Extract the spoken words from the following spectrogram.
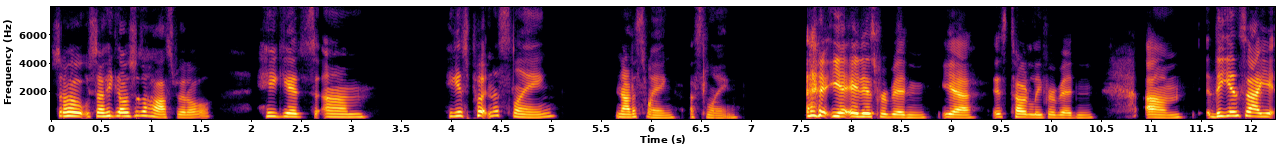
so so he goes to the hospital. He gets um, he gets put in a sling, not a swing, a sling. yeah, it is forbidden. Yeah, it's totally forbidden. Um, the inside,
